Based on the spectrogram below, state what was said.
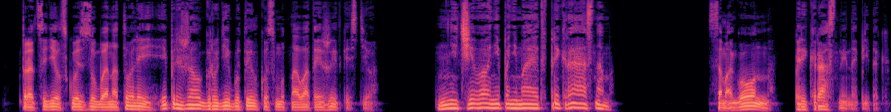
— процедил сквозь зубы Анатолий и прижал к груди бутылку с мутноватой жидкостью. Ничего не понимают в прекрасном. Самогон — прекрасный напиток.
